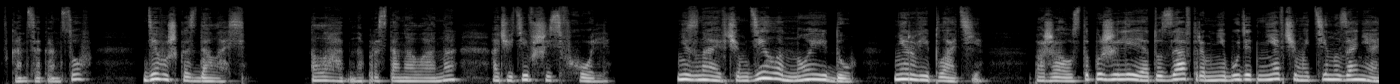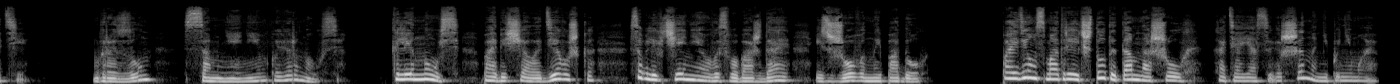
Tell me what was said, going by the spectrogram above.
В конце концов, девушка сдалась. «Ладно», — простонала она, очутившись в холле. «Не знаю, в чем дело, но иду. Не рви платье. Пожалуйста, пожалей, а то завтра мне будет не в чем идти на занятия». Грызун с сомнением повернулся. «Клянусь», — пообещала девушка, с облегчением высвобождая изжеванный подол. «Пойдем смотреть, что ты там нашел, хотя я совершенно не понимаю,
